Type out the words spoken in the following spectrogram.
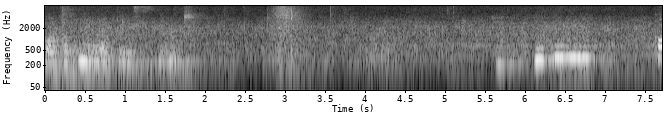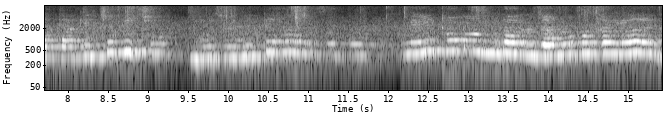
কতক্ষণ এবার তিরিশ মিনিট? কথা কিছু কিছু বুঝে নিতে মিঠো মন্ডল জানো কোথায় গেল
